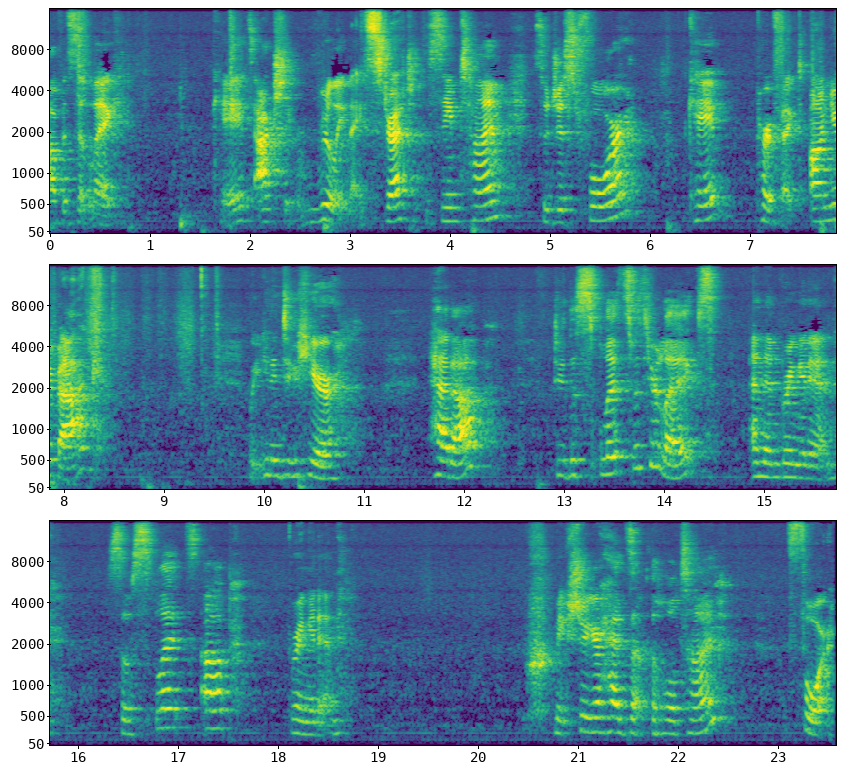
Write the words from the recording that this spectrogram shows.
opposite leg. Okay, it's actually a really nice stretch at the same time. So just four, okay, perfect. On your back, what you're gonna do here, head up, do the splits with your legs, and then bring it in. So splits up, bring it in. Make sure your head's up the whole time. Four,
